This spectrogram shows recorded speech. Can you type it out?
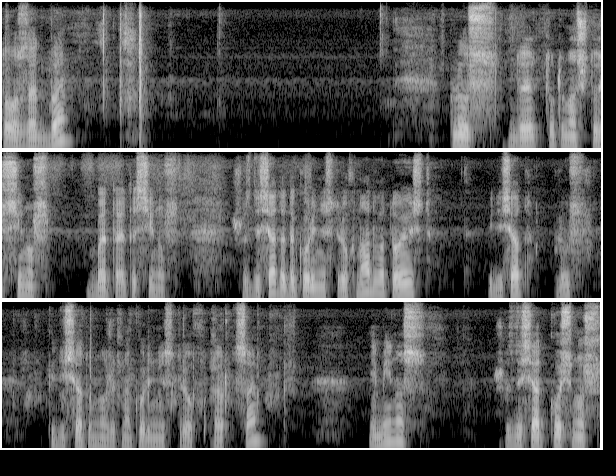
100zb плюс да тут у нас что? Синус. Бета это синус. 60 это корень из 3 на 2 то есть 50 плюс 50 умножить на корень из 3 rc и минус 60 косинус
